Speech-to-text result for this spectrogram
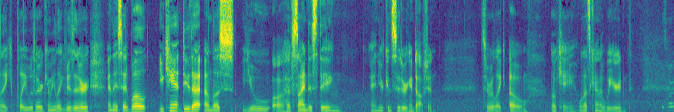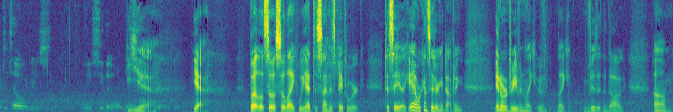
like play with her? Can we like visit her? And they said, well, you can't do that unless you uh, have signed this thing and you're considering adoption. So we're like, oh, okay. Well, that's kind of weird. It's hard to tell when you just when you see the dog. Yeah. Yeah. But so so like we had to sign this paperwork to say like, yeah, we're considering adopting in order to even like v- like visit the dog. Um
